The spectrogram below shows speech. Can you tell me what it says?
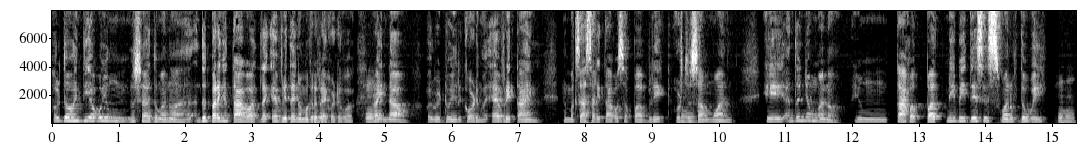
Although hindi ako yung masyadong ano ah, doon pa rin yung takot. Like every time na magre-record ako, Mhm. right now, while we're doing recording, every time na magsasalita ako sa public or to Mm. someone, eh, andun yung ano, yung takot. But maybe this is one of the way Mhm.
